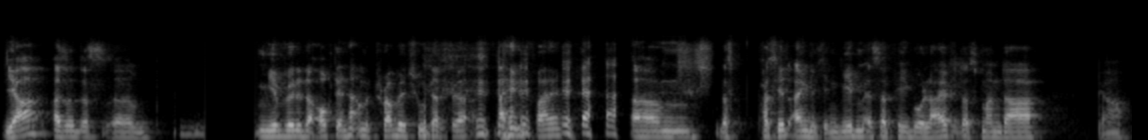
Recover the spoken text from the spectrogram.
ja, also das äh, mir würde da auch der Name Troubleshooter für einfallen. ja. ähm, das passiert eigentlich in jedem SAP Go Live, mhm. dass man da ja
